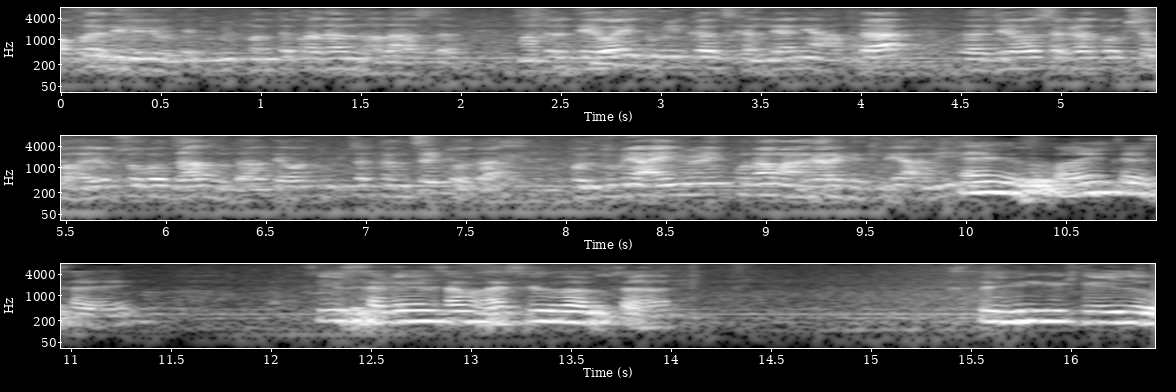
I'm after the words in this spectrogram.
ऑफर दिलेली होती. तुम्ही पंतप्रधान झाला असतात मात्र तेव्हाही तुम्ही कच खाल्ले आणि आता जेव्हा सगळा पक्ष भाजपसोबत जात होता तेव्हा तुमचा कन्सेंट होता. पण तुम्ही ऐनवेळी पुन्हा माघार घेतली आणि नाही पॉईंट आहे की सगळ्यांचा भाषण बघता तुम्ही गेलो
